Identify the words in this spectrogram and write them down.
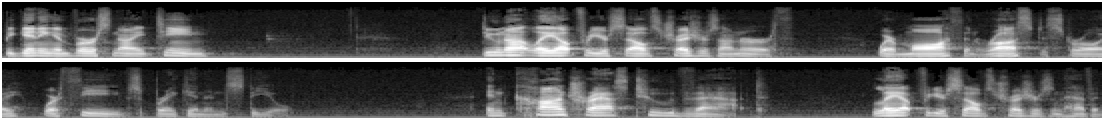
beginning in verse 19. Do not lay up for yourselves treasures on earth, where moth and rust destroy, where thieves break in and steal. In contrast to that, lay up for yourselves treasures in heaven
